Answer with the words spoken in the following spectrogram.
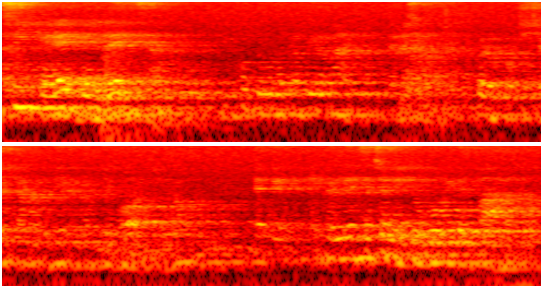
sì che è bellezza. In fondo non lo capirà mai, quello che ci cercavano di dire più oggi, no? E, che bellezza c'è nei dolori del parto?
